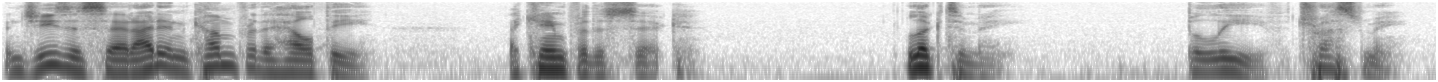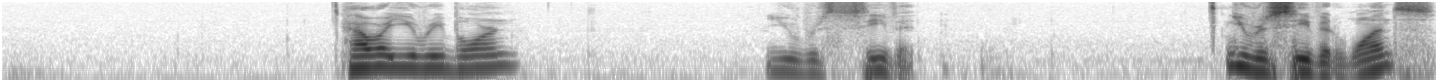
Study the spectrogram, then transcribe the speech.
And Jesus said, I didn't come for the healthy, I came for the sick. Look to me, believe, trust me. How are you reborn? You receive it. You receive it once,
